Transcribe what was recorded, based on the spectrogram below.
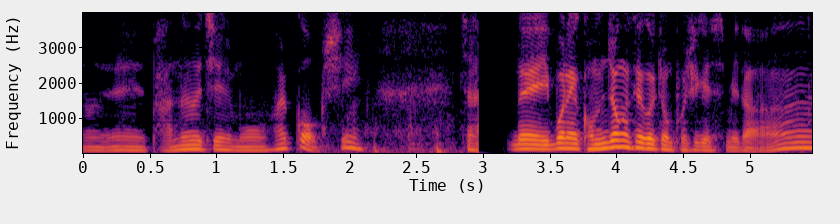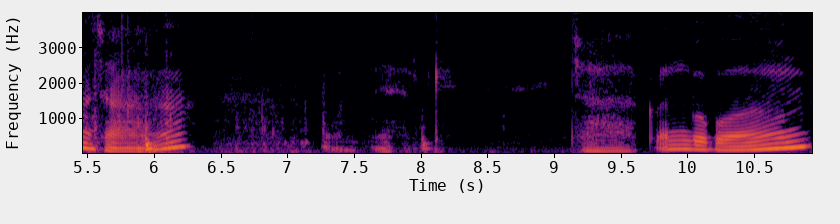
어, 예, 바느질 뭐 할 거 없이 자, 네 이번에 검정색을 좀 보시겠습니다. 자, 네, 이렇게 자끈 부분,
